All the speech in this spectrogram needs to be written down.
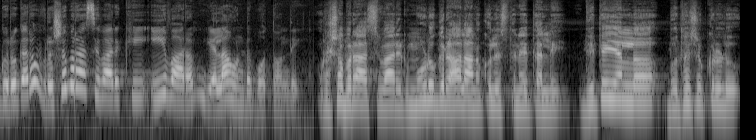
గురుగారు వృషభ రాశి వారికి ఈ వారం ఎలా ఉండబోతోంది? వృషభ రాశి వారికి మూడు గ్రహాలు అనుకూలిస్తున్నాయి తల్లి. ద్వితీయంలో బుధ శుక్రులు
